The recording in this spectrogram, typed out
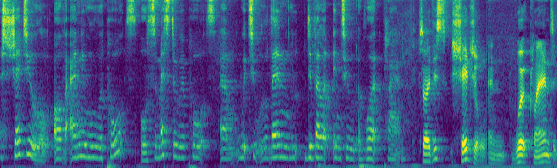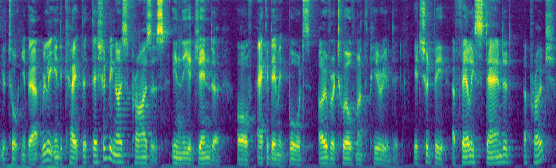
a schedule of annual reports or semester reports, um, which it will then develop into a work plan. So, this schedule and work plans that you're talking about really indicate that there should be no surprises in the agenda of academic boards over a 12 month period. It should be a fairly standard approach.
